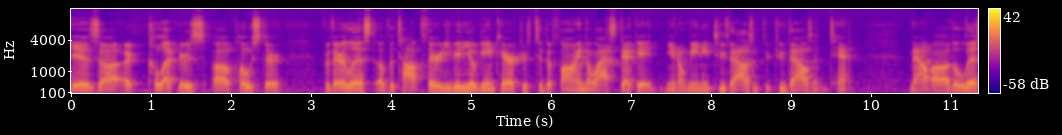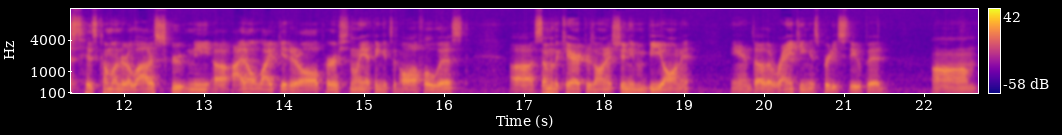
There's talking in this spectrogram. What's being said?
is uh, a collector's uh, poster for their list of the top 30 video game characters to define the last decade, you know, meaning 2000 through 2010. Now, uh, the list has come under a lot of scrutiny. Uh, I don't like it at all personally. I think it's an awful list. Uh, some of the characters on it shouldn't even be on it, and uh, the ranking is pretty stupid. Um,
